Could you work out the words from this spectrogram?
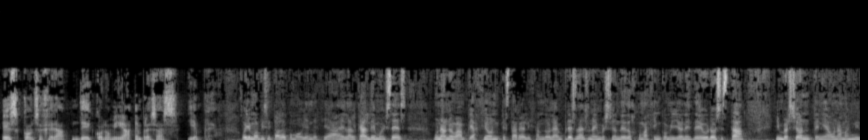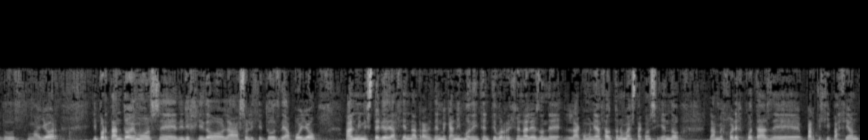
es consejera de Economía, Empresas y Empleo. Hoy hemos visitado, como bien decía el alcalde Moisés, una nueva ampliación que está realizando la empresa. Es una inversión de 2,5 millones de euros. Esta inversión tenía una magnitud mayor y, por tanto, hemos eh, dirigido la solicitud de apoyo al Ministerio de Hacienda a través del mecanismo de incentivos regionales, donde la comunidad autónoma está consiguiendo las mejores cuotas de participación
